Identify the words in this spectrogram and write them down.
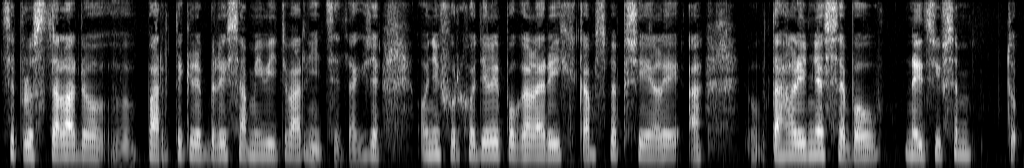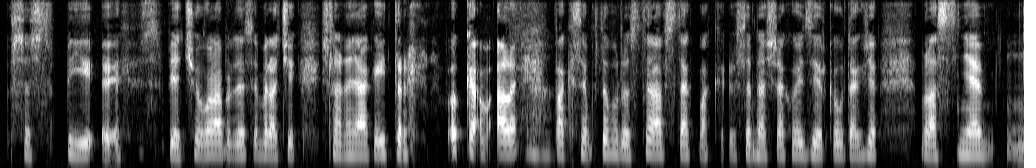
se dostala do party, kde byli sami výtvarníci, takže oni furt chodili po galeriích, kam jsme přijeli a tahali mě sebou. Nejdřív jsem to se spí, eh, spěčovala, protože jsem radši šla na nějaký trh kam, ale pak jsem k tomu dostala vztah, pak jsem začala chodit s Jirkou, takže vlastně mm,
